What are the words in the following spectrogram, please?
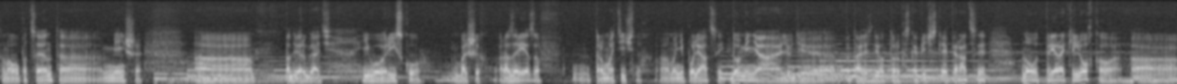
самого пациента, меньше подвергать его риску больших разрезов, травматичных э, манипуляций. До меня люди пытались сделать торакоскопические операции, но вот при раке легкого, э,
